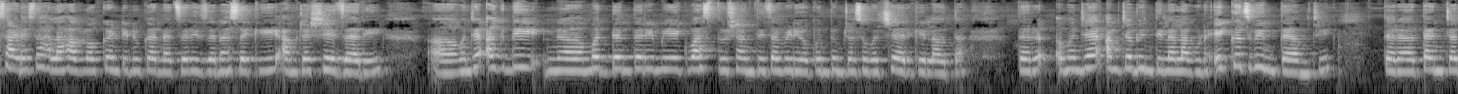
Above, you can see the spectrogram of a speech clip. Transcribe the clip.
साडेसहाला हा ब्लॉग कंटिन्यू करण्याचं रिझन असं की आमच्या शेजारी म्हणजे अगदी मध्यंतरी मी एक वास्तुशांतीचा व्हिडिओ पण तुमच्यासोबत शेअर केला होता. तर म्हणजे आमच्या भिंतीला लागून एकच भिंत आहे आमची. तर त्यांच्यात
